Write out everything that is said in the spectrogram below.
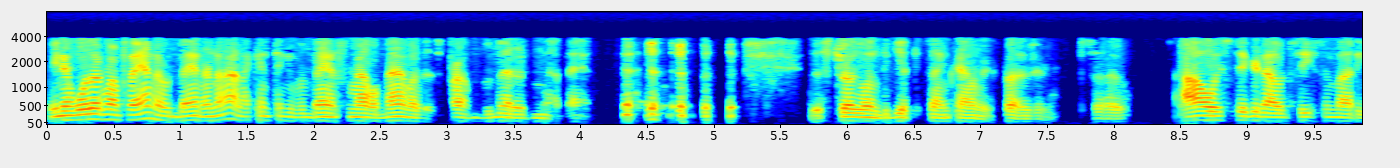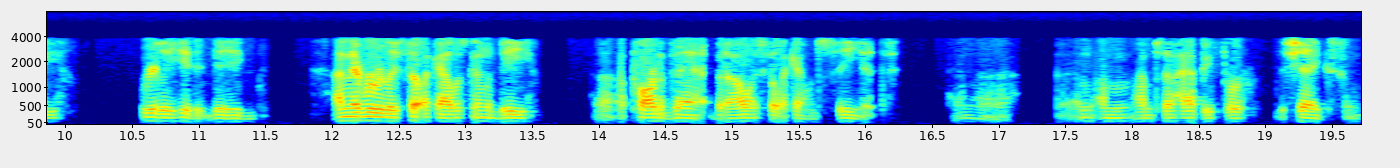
You know, whether I'm a fan of a band or not, I can think of a band from Alabama that's probably better than that band. that's struggling to get the same kind of exposure. So I always figured I would see somebody really hit it big. I never really felt like I was going to be uh, a part of that, but I always felt like I would see it. And uh, I'm, I'm I'm so happy for the Shakes and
